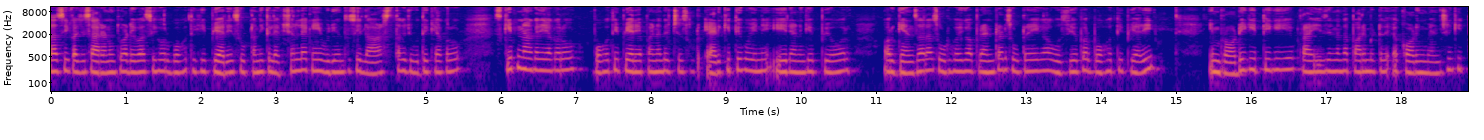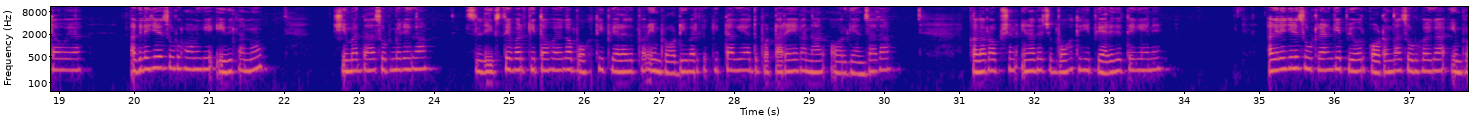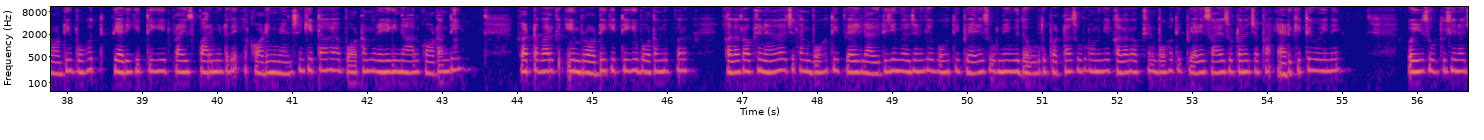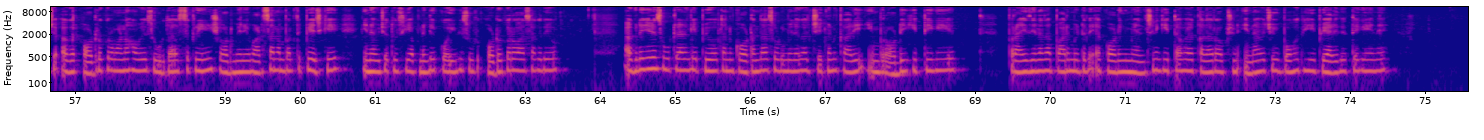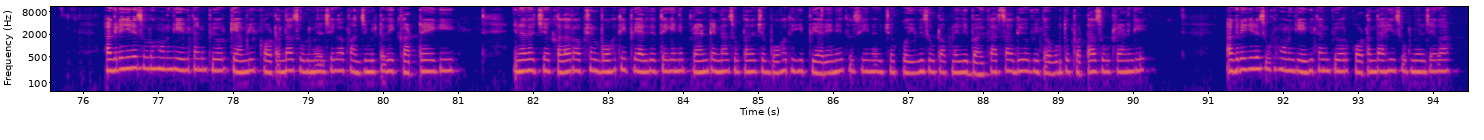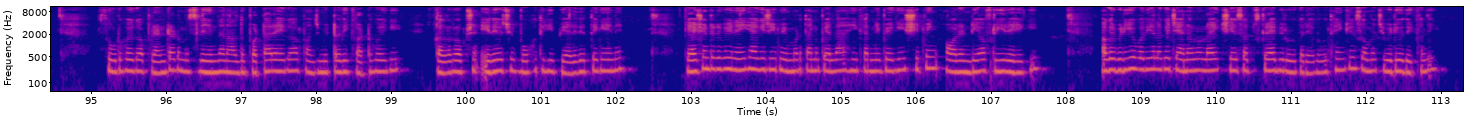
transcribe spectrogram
ਸਤਿ ਸ਼੍ਰੀ ਅਕਾਲ ਜੀ ਸਾਰਿਆਂ ਨੂੰ। ਤੁਹਾਡੇ ਵਾਸਤੇ ਹੋਰ ਬਹੁਤ ਹੀ ਪਿਆਰੇ ਸੂਟਾਂ ਦੀ ਕਲੈਕਸ਼ਨ ਲੈ ਕੇ ਆਏ ਵੀਡੀਓ ਨੂੰ ਤੁਸੀਂ ਲਾਸਟ ਤੱਕ ਜ਼ਰੂਰ ਦੇਖਿਆ ਕਰੋ। ਸਕਿਪ ਨਾ ਕਰਿਆ ਕਰੋ। ਬਹੁਤ ਹੀ ਪਿਆਰੇ ਆਪਾਂ ਇਹਨਾਂ ਦੇ ਵਿੱਚ ਸੂਟ ਐਡ ਕੀਤੇ ਹੋਏ ਨੇ। ਇਹ ਰਹਿਣਗੇ ਪਿਓਰ ਔਰਗੈਂਜ਼ਾ ਦਾ ਸੂਟ ਹੋਏਗਾ ਪ੍ਰਿੰਟਡ ਸੂਟ ਰਹੇਗਾ। ਉਸ ਦੇ ਉੱਪਰ ਬਹੁਤ ਹੀ ਪਿਆਰੀ ਐਮਬ੍ਰੋਇਡਰੀ ਕੀਤੀ ਗਈ ਹੈ। ਪ੍ਰਾਈਸ ਇਹਨਾਂ ਦਾ ਪਰ ਮੀਟਰ ਦੇ ਅਕੋਰਡਿੰਗ ਮੈਂਸ਼ਨ ਕੀਤਾ ਹੋਇਆ। ਅਗਲੇ ਜਿਹੜੇ ਸੂਟ ਹੋਣਗੇ, ਇਹ ਵੀ ਤੁਹਾਨੂੰ ਸ਼ਿਮਰ ਦਾ ਸੂਟ ਮਿਲੇਗਾ। ਸਲੀਵਸ ਤੇ ਵਰਕ ਕੀਤਾ ਹੋਏਗਾ, ਬਹੁਤ ਹੀ ਪਿਆਰਾ ਦੇ ਉੱਪਰ ਐਮਬ੍ਰੋਇਡਰੀ ਵਰਕ ਕੀਤਾ ਗਿਆ, ਦੁਪੱਟਾ ਰਹੇਗਾ ਨਾਲ ਔਰਗੈਂਜ਼ਾ ਦਾ। ਕਲਰ ਆਪਸ਼ਨ ਇਹਨਾਂ ਦੇ ਵਿੱਚ ਬਹੁਤ ਹੀ ਪਿਆਰੇ ਦਿੱਤੇ ਗਏ ਨੇ। ਅਗਲੇ ਜਿਹੜੇ ਸੂਟ ਰਹਿਣਗੇ ਪਿਓਰ ਕਾਟਨ ਦਾ ਸੂਟ ਹੋਏਗਾ ਐਮਬ੍ਰੋਇਡਰੀ ਬਹੁਤ ਪਿਆਰੀ ਕੀਤੀ ਗਈ ਪ੍ਰਾਈਸ ਪਰ ਮੀਟਰ ਦੇ ਅਕੋਰਡਿੰਗ ਮੈਂਸ਼ਨ ਕੀਤਾ ਹੋਇਆ ਬਾਟਮ ਰਹੇਗੀ ਨਾਲ ਕਾਟਨ ਦੀ। ਕੱਟ ਵਰਕ ਐਮਬ੍ਰੋਇਡਰੀ ਕੀਤੀ ਗਈ ਬਾਟਮ ਦੇ ਉੱਪਰ। ਕਲਰ ਆਪਸ਼ਨ ਇਹਨਾਂ ਦੇ ਵਿੱਚ ਤੁਹਾਨੂੰ ਬਹੁਤ ਹੀ ਪਿਆਰੀ ਲਾਈਟ ਜੀ ਮਿਲ ਜਾਣਗੇ, ਬਹੁਤ ਹੀ ਪਿਆਰੇ ਸੂਟ ਨੇ ਵਿਦਆਊਟ ਦੁਪੱਟਾ ਸੂਟ ਹੋਣਗੇ, ਕਲਰ ਆਪਸ਼ਨ ਬਹੁਤ ਹੀ ਪਿਆਰੇ ਸਾਰੇ ਸੂਟਾਂ ਦੇ ਵਿੱਚ ਆਪਾਂ ਐਡ ਕੀਤੇ ਹੋਏ ਨੇ। ਕੋਈ ਵੀ ਸੂਟ ਤੁਸੀਂ ਇਹਨਾਂ ਵਿੱਚ ਅਗਰ ਆਰਡਰ ਕਰਵਾਉਣਾ ਹੋਵੇ, ਸੂਟ ਦਾ ਸਕਰੀਨਸ਼ਾਟ ਮੇਰੇ WhatsApp ਨੰਬਰ ਤੇ ਭੇਜ ਕੇ ਇਹਨਾਂ ਵਿੱਚੋਂ ਤੁਸੀਂ ਆਪਣੇ ਲਈ ਕੋਈ ਵੀ ਸੂਟ ਆਰਡਰ ਕਰਵਾ ਸਕਦੇ ਹੋ। ਅਗਲੇ ਜਿਹੜੇ ਸੂਟ ਰਹਿਣਗੇ ਪਿਓਰ ਤੁਹਾਨੂੰ ਕਾਟਨ ਦਾ ਸੂਟ ਮਿਲੇਗਾ, ਚਿਕਨਕਾਰੀ ਐਮਬ੍ਰੋਇਡਰੀ ਕੀਤੀ ਗਈ ਹੈ। ਪ੍ਰਾਈਸ ਇਹਨਾਂ ਦਾ ਪਰ ਮੀਟਰ ਦੇ ਅਕੋਰਡਿੰਗ ਮੈਂਸ਼ਨ ਕੀਤਾ ਹੋਇਆ, ਕਲਰ ਆਪਸ਼ਨ ਇਹਨਾਂ ਵਿੱਚ ਵੀ ਬਹੁਤ ਹੀ ਪਿਆਰੇ ਦਿੱਤੇ ਗਏ ਨੇ। ਅਗਲੇ ਜਿਹੜੇ ਸੂਟ ਹੋਣਗੇ ਇਹ ਵੀ ਤੁਹਾਨੂੰ ਪਿਓਰ ਕੈਮਰੀ ਕਾਟਨ ਦਾ ਸੂਟ ਮਿਲ ਜਾਏਗਾ 5 ਮੀਟਰ ਦੀ ਕੱਟ ਰਹੇਗੀ। ਇਹਨਾਂ ਦੇ ਵਿੱਚ ਕਲਰ ਆਪਸ਼ਨ ਬਹੁਤ ਹੀ ਪਿਆਰੇ ਦਿੱਤੇ ਗਏ ਨੇ ਪ੍ਰਿੰਟ ਇਹਨਾਂ ਸੂਟਾਂ ਦੇ ਵਿੱਚ ਬਹੁਤ ਹੀ ਪਿਆਰੇ ਨੇ। ਤੁਸੀਂ ਇਹਨਾਂ ਵਿੱਚੋਂ ਕੋਈ ਵੀ ਸੂਟ ਆਪਣੇ ਲਈ ਬਾਈ ਕਰ ਸਕਦੇ ਹੋ ਵਿਦਆਊਟ ਦੁਪੱਟਾ ਸੂਟ ਰਹਿਣਗੇ। ਅਗਲੇ ਜਿਹੜੇ ਸੂਟ ਹੋਣਗੇ, ਇਹ ਵੀ ਤੁਹਾਨੂੰ ਪਿਓਰ ਕਾਟਨ ਦਾ ਹੀ ਸੂਟ ਮਿਲ ਜਾਏਗਾ। ਸੂਟ ਹੋਏਗਾ ਪ੍ਰਿੰਟਡ ਮਸਲੀਨ ਦਾ ਨਾਲ ਦੁਪੱਟਾ ਰਹੇਗਾ 5 ਮੀਟਰ ਦੀ ਕੱਟ ਹੋਏਗੀ। ਕਲਰ ਆਪਸ਼ਨ ਇਹਦੇ ਵਿੱਚ ਵੀ ਬਹੁਤ ਹੀ ਪਿਆਰੇ ਦਿੱਤੇ ਗਏ ਨੇ। ਕੈਸ਼ ਔਨ ਡਿਲੀਵਰੀ ਨਹੀਂ ਹੈਗੀ ਜੀ, ਪੇਮੈਂਟ ਤੁਹਾਨੂੰ ਪਹਿਲਾਂ ਹੀ ਕਰਨੀ ਪੈਗੀ ਸ਼ਿਪਿੰਗ ਆਲ ਇੰਡੀਆ ਫ੍ਰੀ ਰਹੇਗੀ। ਅਗਰ ਵੀਡੀਓ ਵਧੀਆ ਲੱਗੇ, ਚੈਨਲ ਨੂੰ ਲਾਈਕ, ਸ਼ੇਅਰ, ਸਬਸਕ੍ਰਾਈਬ ਜ਼ਰੂਰ ਕਰਿਆ ਕਰੋ। Thank you so much video ਦੇਖਣ ਲਈ।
